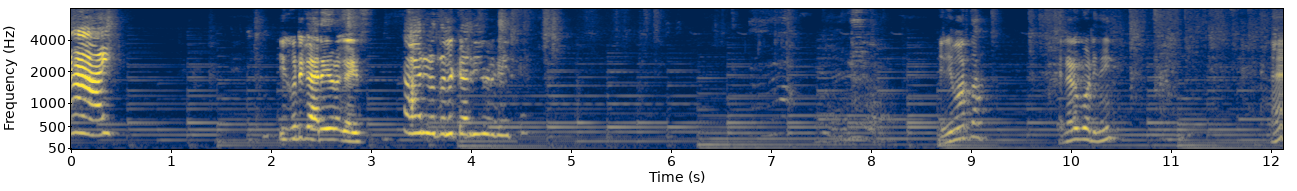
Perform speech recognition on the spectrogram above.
ഹായ് ഈ കുട്ടി കരയാണ് ഗൈസ് ആരും കരയാണ് ഗൈസ് ഇനി വാർത്ത എന്നോട് കൂടി നീ? ഏ?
